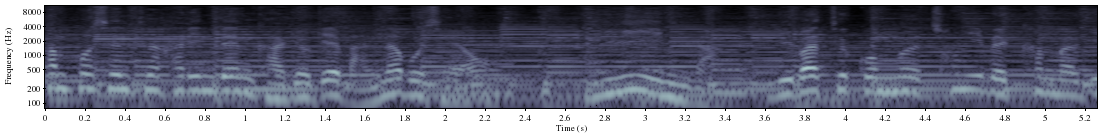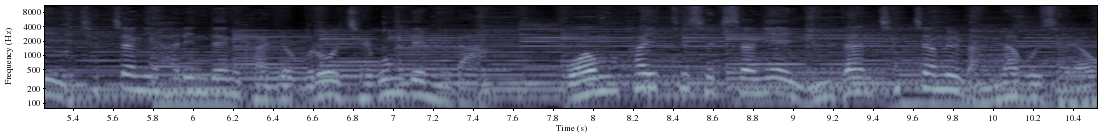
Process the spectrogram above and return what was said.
3% 할인된 가격에 만나보세요. 2위입니다. 리바트 꼼무 1200 칸막이 책장이 할인된 가격으로 제공됩니다. 웜 화이트 색상의 2단 책장을 만나보세요.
